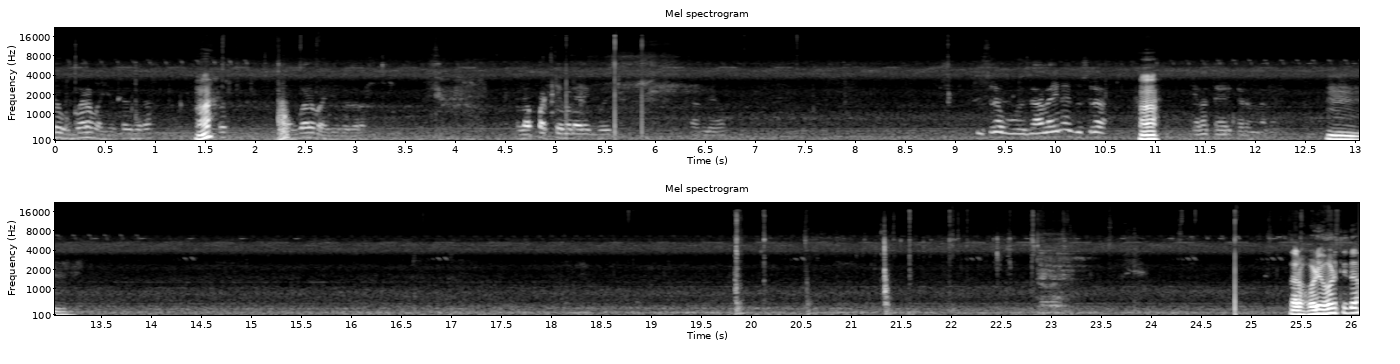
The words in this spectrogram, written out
त्याचा उभारा पाहिजे होता जरा. हा? उभारा पाहिजे होता जरा. मला पट्टे डायरेक्ट बैठ टाकल्यावर दुसरा ब- झालाय ना दुसरा? हा. त्याला तयार करायला लागेल. हम्म. जरा होडी होड तिथं?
